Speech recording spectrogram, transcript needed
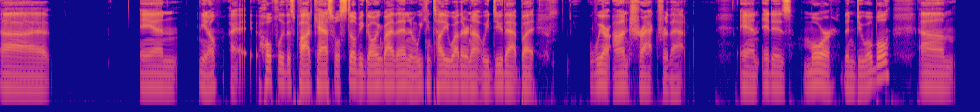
Uh, and, you know, I, hopefully this podcast will still be going by then and we can tell you whether or not we do that. But we are on track for that. And it is more than doable. Um,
